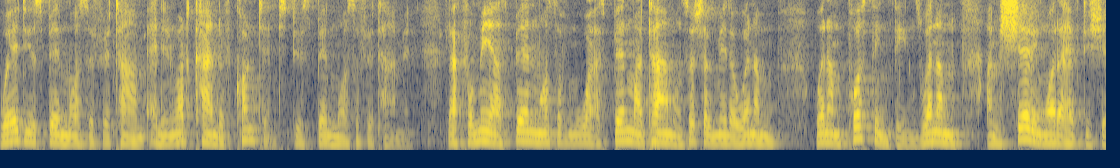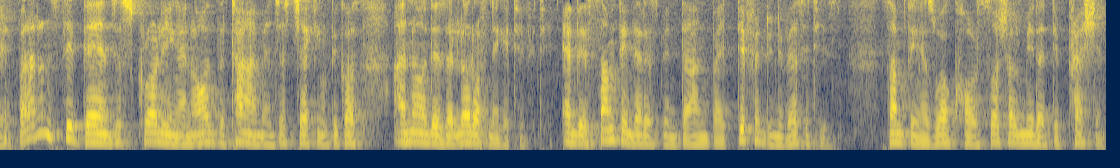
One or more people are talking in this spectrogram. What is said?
where do you spend most of your time and in what kind of content do you spend most of your time in? Like for me, I spend most of I spend my time on social media when I'm when I'm posting things, when I'm I'm sharing what I have to share. But I don't sit there and just scrolling and all the time and just checking because I know there's a lot of negativity. And there's something that has been done by different universities, something as well called social media depression.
